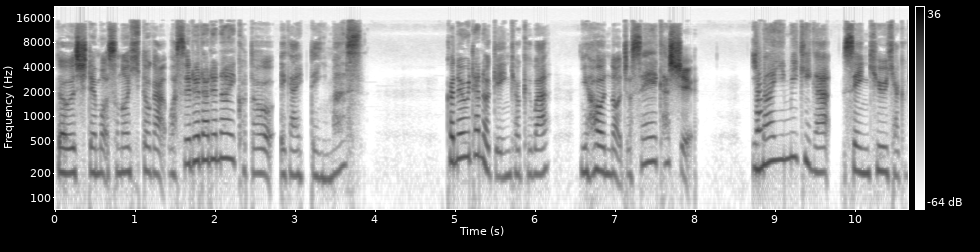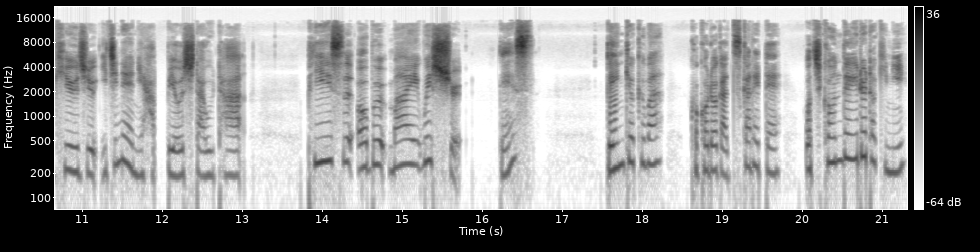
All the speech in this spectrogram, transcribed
どうしてもその人が忘れられないことを描いています。この歌の原曲は日本の女性歌手今井美樹が1991年に発表した歌 Piece of My Wish です。原曲は心が疲れて落ち込んでいる時に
